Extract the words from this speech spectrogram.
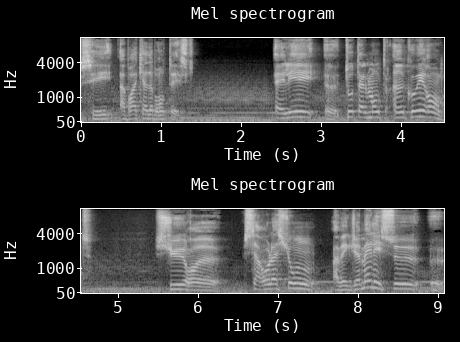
c'est abracadabrantesque. Elle est euh, totalement incohérente sur euh, sa relation avec Jamel et ce euh,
